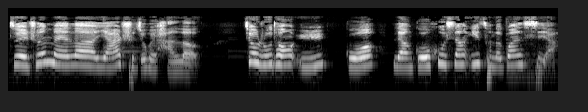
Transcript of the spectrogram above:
嘴唇没了，牙齿就会寒冷，就如同虞国两国互相依存的关系呀。”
